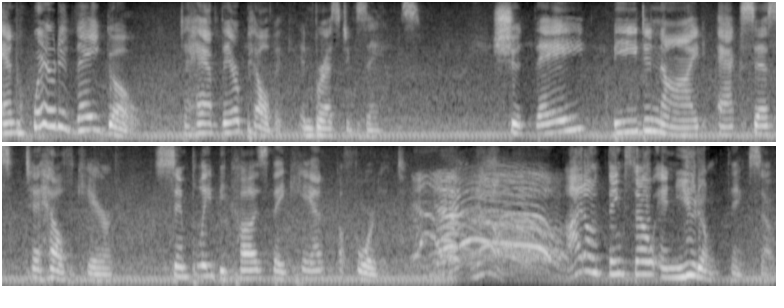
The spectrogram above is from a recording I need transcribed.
And where do they go to have their pelvic and breast exams? Should they be denied access to health care simply because they can't afford it? No. no. I don't think so, and you don't think so.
